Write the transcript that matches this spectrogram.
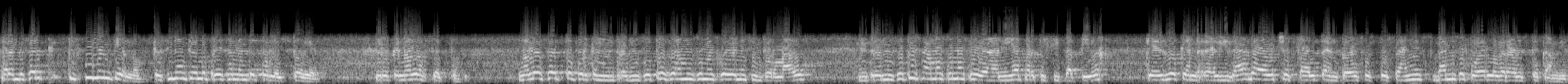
para empezar, que sí lo entiendo, que sí lo entiendo precisamente por la historia, pero que no lo acepto. No lo acepto porque mientras nosotros seamos unos jóvenes informados, mientras nosotros seamos una ciudadanía participativa, que es lo que en realidad ha hecho falta en todos estos años, vamos a poder lograr este cambio.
